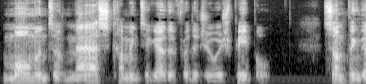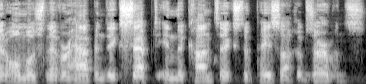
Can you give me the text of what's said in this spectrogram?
moment of mass coming together for the Jewish people, something that almost never happened except in the context of Pesach observance.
